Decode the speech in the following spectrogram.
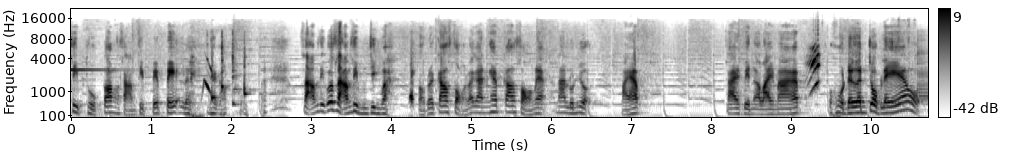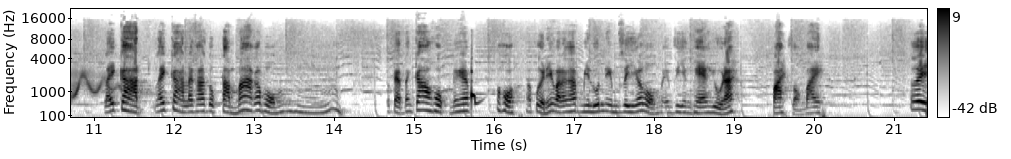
30 ถูกต้อง 30 เป๊ะๆเลยนะครับผม30 ก็ 30 จริงๆว่ะต่อด้วย 92 แล้วกันครับ 92 เนี่ย น่าลุ้นอยู่ ไปครับ ได้เป็นอะไรมาครับ โอ้โห เดินจบแล้ว ไร้กาดไร้กาดราคาตกต่ำมากครับผมอื้อหือแต่ตั้ง 96 นะครับ โอ้โห มาเปิดนี่ก่อนนะครับ มีลุ้น MC ครับผม MC ยังแพงอยู่นะ ไป 2 ใบ เฮ้ย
